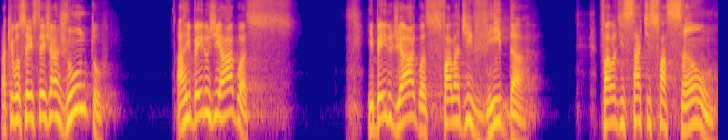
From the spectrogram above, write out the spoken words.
Para que você esteja junto a ribeiros de águas. Ribeiro de águas fala de vida, fala de satisfação,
